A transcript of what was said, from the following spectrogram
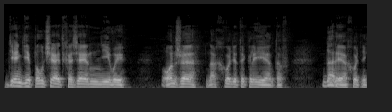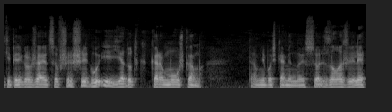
Деньги получает хозяин Нивы. Он же находит и клиентов. Далее охотники перегружаются в Шишигу и едут к кормушкам. Там, небось, каменную соль заложили.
